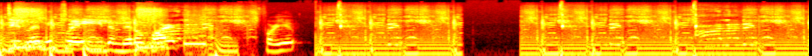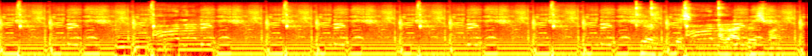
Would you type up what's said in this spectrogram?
Dude, let me play the middle part for you. Here, this. one. How about this one?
